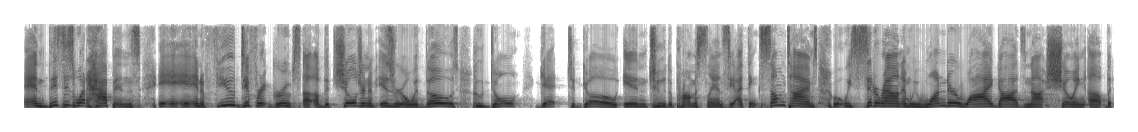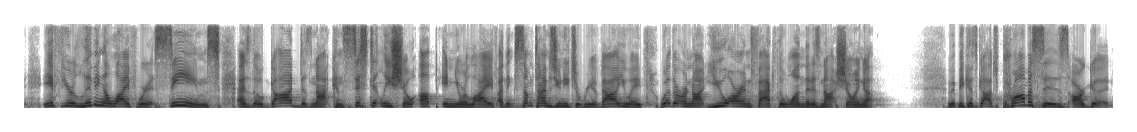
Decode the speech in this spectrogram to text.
And this is what happens in a few different groups of the children of Israel with those who don't get to go into the promised land. See, I think sometimes what we sit around and we wonder why God's not showing up. But if you're living a life where it seems as though God does not consistently show up in your life, I think sometimes you need to reevaluate whether or not you are, in fact, the one that is not showing up. Because God's promises are good.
